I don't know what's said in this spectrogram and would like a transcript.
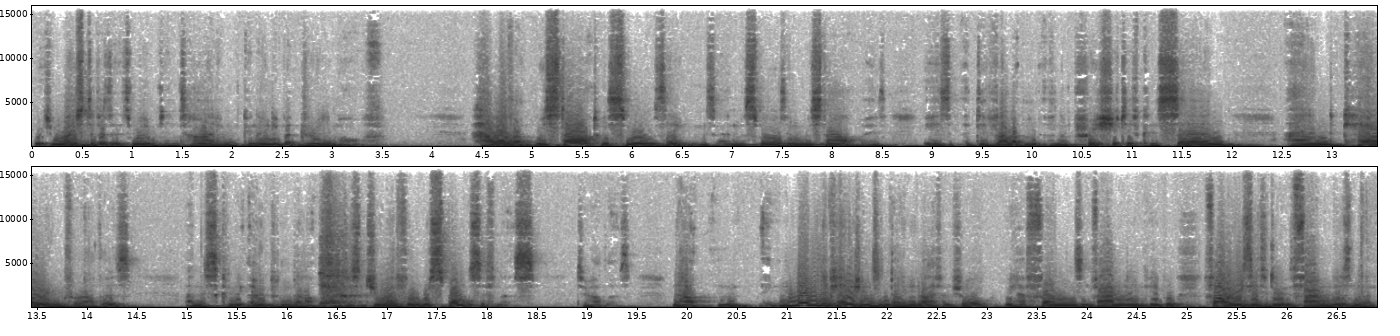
which most of us at this moment in time can only but dream of. However, we start with small things, and the small thing we start with is a development of an appreciative concern and caring for others and this can be opened up by this joyful responsiveness to others. Now, many occasions in daily life, I'm sure we have friends and family and people. Far easier to do it with family, isn't it?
